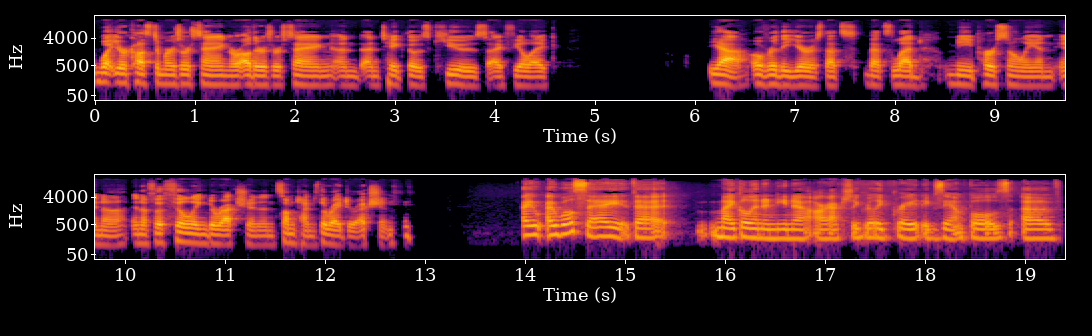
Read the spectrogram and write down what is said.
what your customers are saying or others are saying and and take those cues i feel like yeah, over the years, that's that's led me personally in in a in a fulfilling direction, and sometimes the right direction. I I will say that Michael and Anina are actually really great examples of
